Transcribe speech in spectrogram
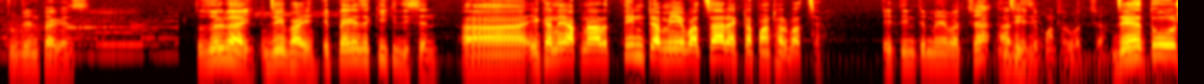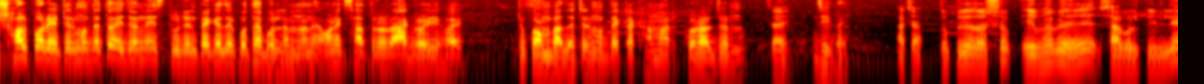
Student package. তো জুয়েল ভাই জি ভাই। এই প্যাকেজে কি কি দিচ্ছেন এখানে আপনার তিনটা মেয়ে বাচ্চা আর একটা পাঁঠার বাচ্চা। এই তিনটে মেয়ে বাচ্চা আর। পাঁঠার বাচ্চা। যেহেতু স্বল্প রেটের মধ্যে তো এই জন্য স্টুডেন্ট প্যাকেজের কথা বললাম মানে অনেক ছাত্ররা আগ্রহী হয় একটু কম বাজেটের মধ্যে একটা খামার করার জন্য। তাই? জি ভাই। আচ্ছা তো প্রিয় দর্শক এইভাবে ছাগল কিনলে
